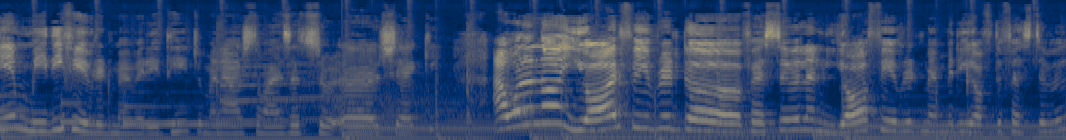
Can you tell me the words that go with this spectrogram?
ये मेरी फेवरेट मेमोरी थी जो मैंने आज तुम्हारे साथ शेयर की। I want know your favourite festival and your favourite memory of the festival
